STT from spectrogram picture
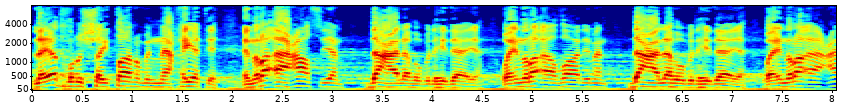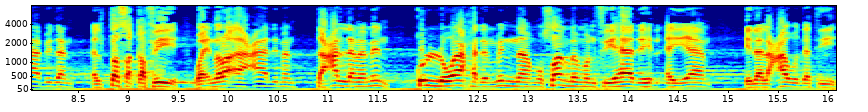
لا يدخل الشيطان من ناحيته. إن رأى عاصيا دعا له بالهداية. وإن رأى ظالما دعا له بالهداية. وإن رأى عابدا التصق فيه. وإن رأى عالما تعلم منه. كل واحد منا مصمم في هذه الأيام إلى العودة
